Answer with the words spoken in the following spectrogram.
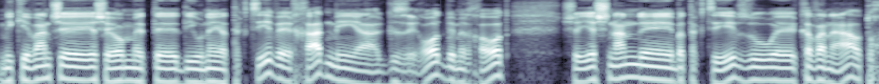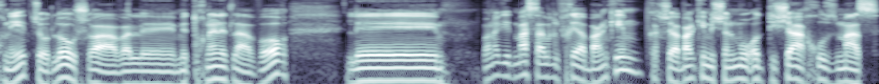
מכיוון שיש היום את אה, דיוני התקציב ואחד מהגזרות במרכאות שישנן בתקציב זו כוונה או תוכנית שעוד לא אושרה אבל מתוכננת לעבור. בוא נגיד מס על רווחי הבנקים, כך שהבנקים ישלמו עוד 9% מס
